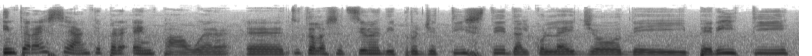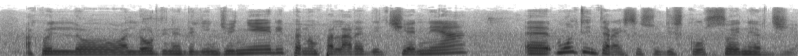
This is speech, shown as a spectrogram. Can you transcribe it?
Interesse anche per Npower, eh, tutta la sezione dei progettisti, dal collegio dei periti a quello all'ordine degli ingegneri, per non parlare del CNA, eh, molto interesse sul discorso energia.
